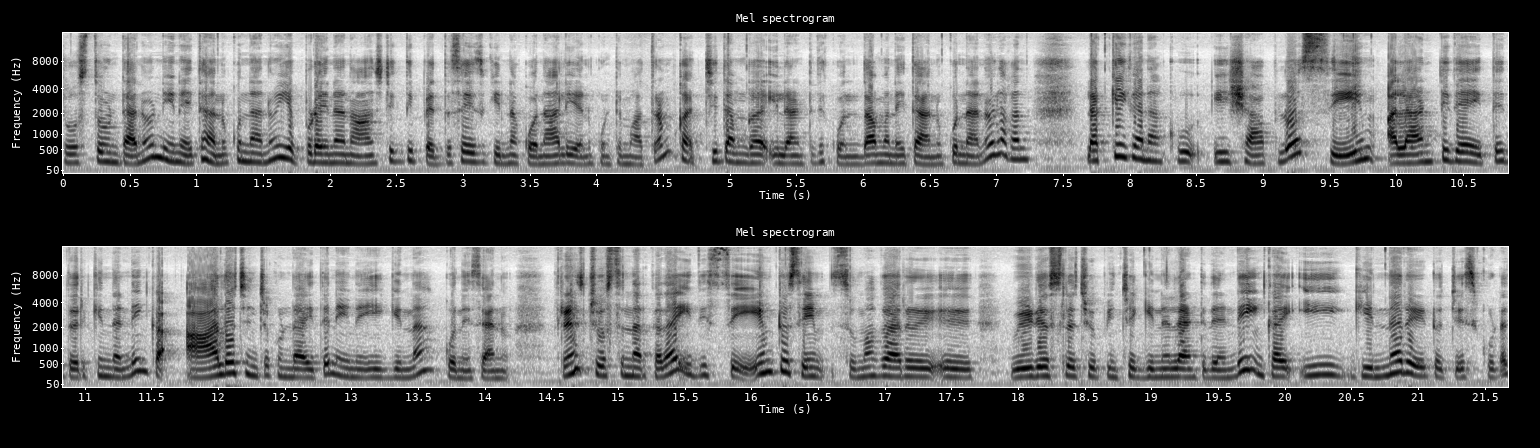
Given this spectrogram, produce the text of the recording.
చూస్తూ ఉంటాను. నేనైతే అనుకున్నాను ఎప్పుడైనా నాన్ స్టిక్ది పెద్ద సైజు గిన్నె కొనాలి అనుకుంటే మాత్రం ఖచ్చితంగా ఇలాంటిది కొందామని అయితే అనుకున్నాను. లక్కీగా నాకు ఈ షాప్లో సేమ్ అలాంటిదే అయితే దొరికిందండి. ఇంకా ఆలోచించకుండా అయితే నేను ఈ గిన్నె కొనేశాను. ఫ్రెండ్స్ చూస్తున్నారు కదా ఇది సేమ్ టు సేమ్ సుమ గారు వీడియోస్లో చూపించే గిన్నె లాంటిదండి ఇంకా ఈ గిన్నె రేట్ వచ్చేసి కూడా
